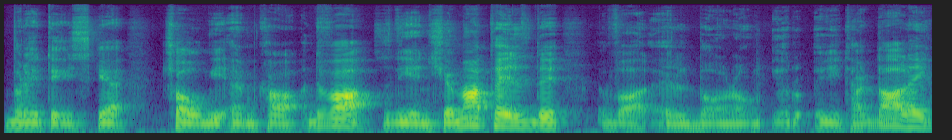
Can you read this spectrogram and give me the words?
Brytyjskie czołgi MK2, zdjęcie Matyldy, Walborough i- tak dalej.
